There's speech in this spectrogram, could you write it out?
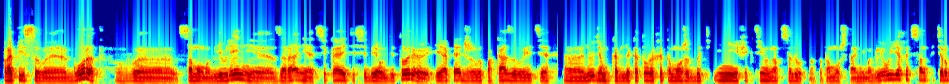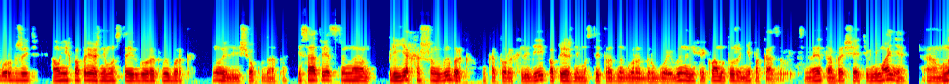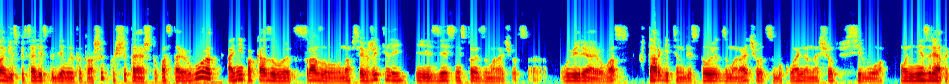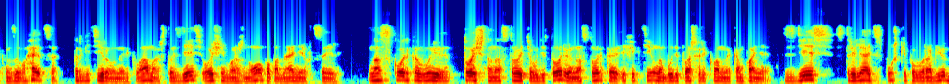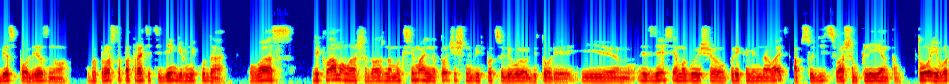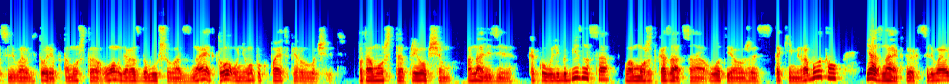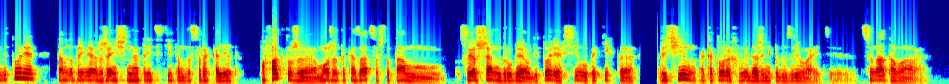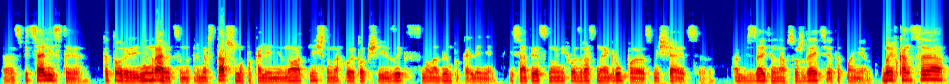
прописывая город в самом объявлении, заранее отсекаете себе аудиторию и опять же вы показываете э, людям, для которых это может быть и неэффективно абсолютно, потому что они могли уехать в Санкт-Петербург жить, а у них по-прежнему стоит город Выборг, ну или еще куда-то. И соответственно приехавшим в Выборг, у которых людей по-прежнему стоит родной город другой, вы на них рекламу тоже не показываете. На это обращайте внимание. Э, многие специалисты делают эту ошибку, считая, что поставив город, они показывают сразу на всех жителей, и здесь не стоит заморачиваться. Уверяю вас, в таргетинге стоит заморачиваться буквально насчет всего. Он не зря так называется, таргетированная реклама, что здесь очень важно попадание в цель насколько вы точно настроите аудиторию, настолько эффективно будет ваша рекламная кампания. Здесь стрелять с пушки по воробью бесполезно. Вы просто потратите деньги в никуда. У вас реклама ваша должна максимально точечно бить по целевой аудитории. И здесь я могу еще порекомендовать обсудить с вашим клиентом кто его целевая аудитория, потому что он гораздо лучше вас знает, кто у него покупает в первую очередь. Потому что при общем анализе какого-либо бизнеса вам может казаться, вот я уже с такими работал, я знаю, кто их целевая аудитория, там, например, женщины от 30 там, до 40 лет. По факту же может оказаться, что там совершенно другая аудитория в силу каких-то причин, о которых вы даже не подозреваете. Цена товара, э, специалисты, которые не нравятся, например, старшему поколению, но отлично находят общий язык с молодым поколением. И, соответственно, у них возрастная группа смещается. Обязательно обсуждайте этот момент. Ну и в конце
